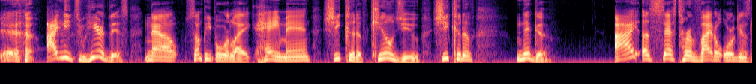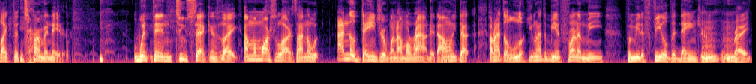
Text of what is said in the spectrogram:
Yeah. I need to hear this. Now, some people were like, hey, man, she could have killed you. She could have. Nigga, I assessed her vital organs like the Terminator within two seconds. Like, I'm a martial artist. I know. I know danger when I'm around it. I mm-hmm. don't, need that, I don't have to look. You don't have to be in front of me for me to feel the danger, mm-hmm. right?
